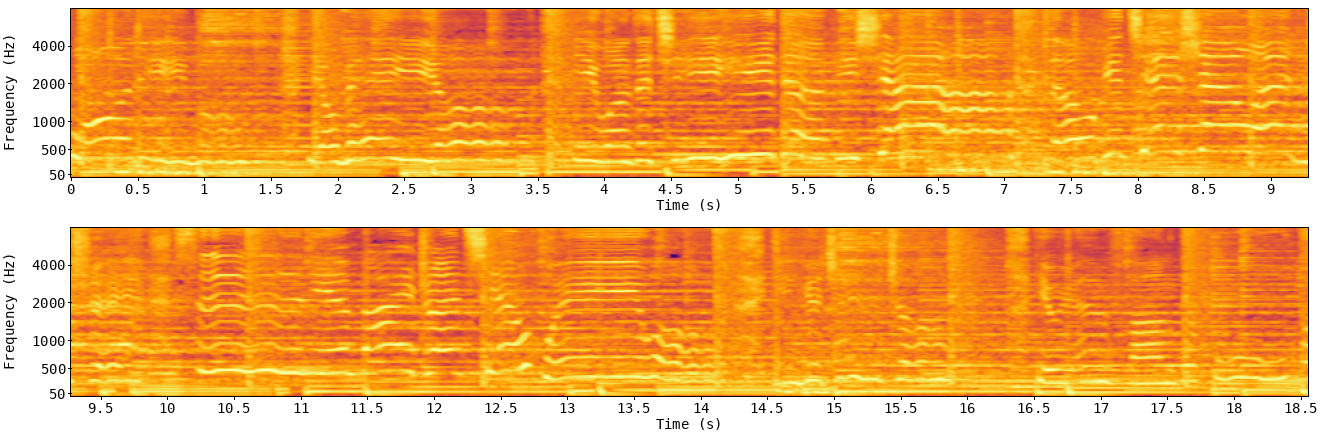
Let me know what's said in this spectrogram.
我的梦有没有遗忘在记忆的皮箱？走遍千山万水，思念百转千回，我音乐之中有远方的呼唤。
